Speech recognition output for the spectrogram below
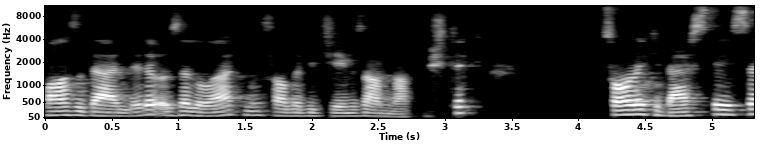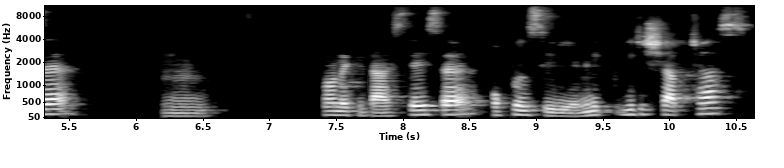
bazı değerleri özel olarak nasıl alabileceğimizi anlatmıştık. Sonraki derste ise hmm, sonraki derste ise OpenCV'ye minik bir giriş yapacağız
